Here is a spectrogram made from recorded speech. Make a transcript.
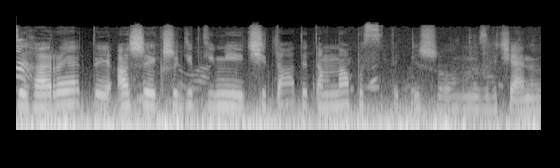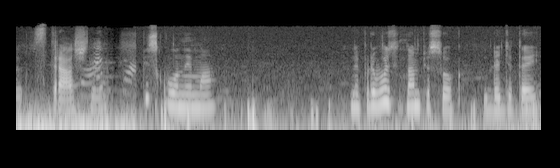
сигарети. А ще якщо дітки вміють читати, там написи такі, що звичайно страшно. Піску нема. Не привозять нам пісок для дітей.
